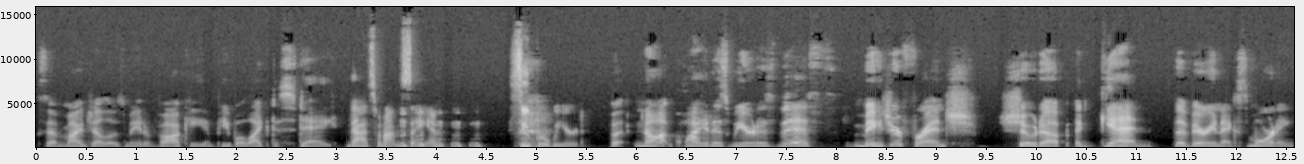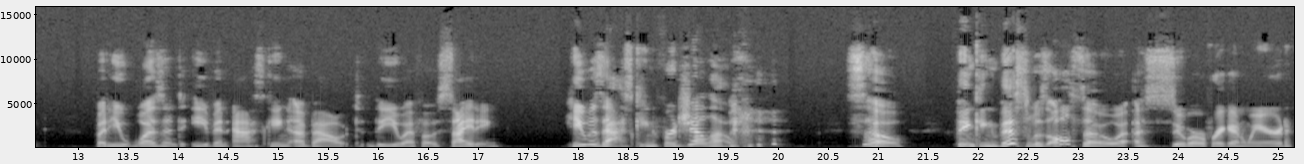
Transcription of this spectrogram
Except my jello's made of Vaki and people like to stay. That's what I'm saying. Super weird. But not quite as weird as this. Major French showed up again the very next morning, but he wasn't even asking about the UFO sighting. He was asking for jello. so, thinking this was also a super freaking weird,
